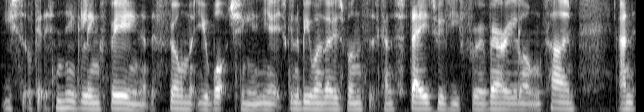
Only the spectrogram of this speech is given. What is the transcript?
you sort of get this niggling feeling that the film that you're watching, and you know, it's going to be one of those ones that kind of stays with you for a very long time. And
